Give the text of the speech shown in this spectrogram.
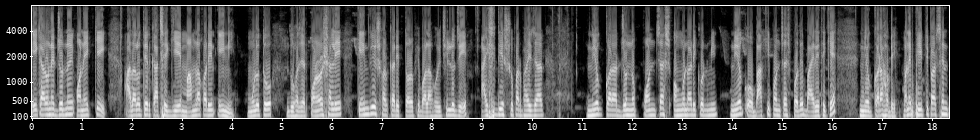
এই কারণের জন্যই অনেকেই আদালতের কাছে গিয়ে মামলা করেন এই নিয়ে। মূলত দু হাজার পনেরো সালে কেন্দ্রীয় সরকারের তরফে বলা হয়েছিল যে আইসিডিএস সুপারভাইজার নিয়োগ করার জন্য পঞ্চাশ অঙ্গনারী কর্মী নিয়োগ ও বাকি পঞ্চাশ পদে বাইরে থেকে নিয়োগ করা হবে। মানে ফিফটি পার্সেন্ট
